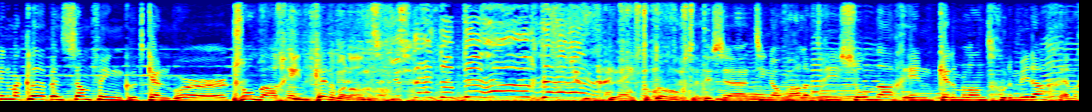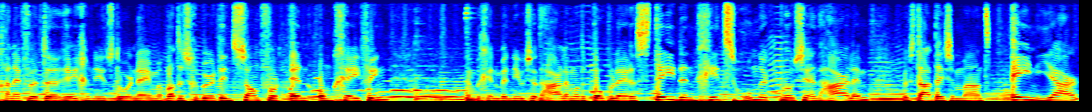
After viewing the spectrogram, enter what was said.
Cinema Club en Something Good Can Work. Zondag in Kennemerland. Je blijft op de hoogte. Je blijft op de hoogte. Het is eh, tien over half drie, zondag in Kennemerland. Goedemiddag. En we gaan even het uh, regennieuws doornemen. Wat is gebeurd in Zandvoort en omgeving? Beginnen met nieuws uit Haarlem, want de populaire stedengids 100% Haarlem bestaat deze maand één jaar.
